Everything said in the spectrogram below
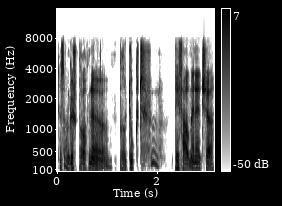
das angesprochene Produkt PV-Manager,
